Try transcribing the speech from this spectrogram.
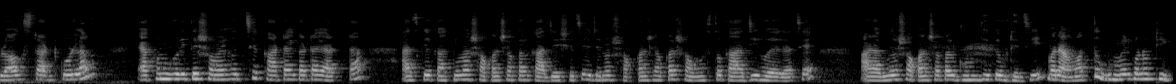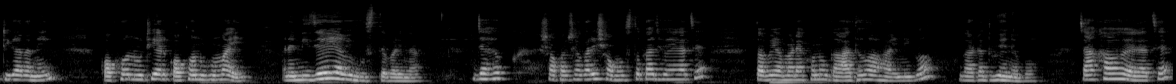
ব্লগ স্টার্ট করলাম। এখন ঘড়িতে সময় হচ্ছে কাটায় কাটায় আটটা। আজকে কাকিমা সকাল সকাল কাজে এসেছে এজন্য সকাল সকাল সমস্ত কাজই হয়ে গেছে। আর আমিও সকাল সকাল ঘুম থেকে উঠেছি। মানে আমার তো ঘুমের কোনো ঠিক ঠিকানা নেই। কখন উঠি আর কখন ঘুমাই মানে নিজেই আমি বুঝতে পারি না। যাই হোক, সকাল সকালই সমস্ত কাজ হয়ে গেছে। তবে আমার এখনও গা ধোয়া হয়নি গো, গাটা ধুয়ে নেব। চা খাওয়া হয়ে গেছে।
